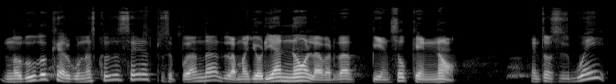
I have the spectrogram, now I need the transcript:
no dudo que algunas cosas serias pues se puedan dar, la mayoría no, la verdad, pienso que no. Entonces, güey,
